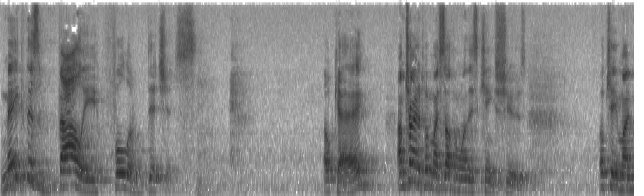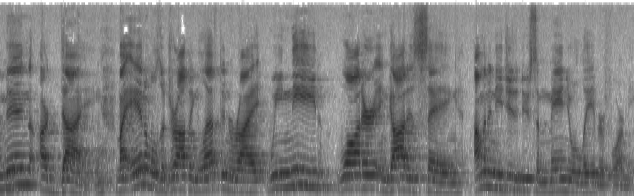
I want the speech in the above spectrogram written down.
Make this valley full of ditches. Okay. I'm trying to put myself in one of these king's shoes. Okay, my men are dying. My animals are dropping left and right. We need water, and God is saying, I'm going to need you to do some manual labor for me.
